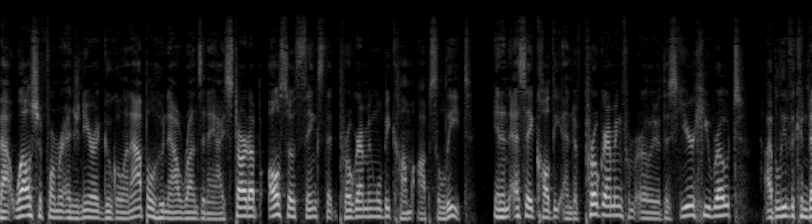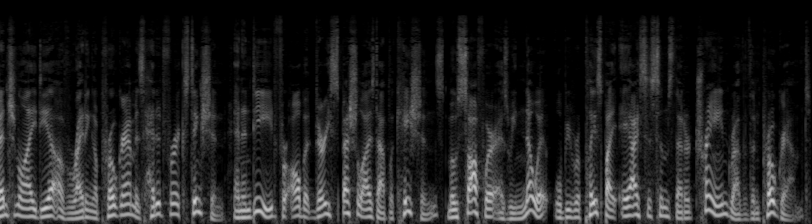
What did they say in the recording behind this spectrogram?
Matt Welsh, a former engineer at Google and Apple who now runs an AI startup, also thinks that programming will become obsolete. In an essay called The End of Programming from earlier this year, he wrote, I believe the conventional idea of writing a program is headed for extinction, and indeed, for all but very specialized applications, most software as we know it will be replaced by AI systems that are trained rather than programmed.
